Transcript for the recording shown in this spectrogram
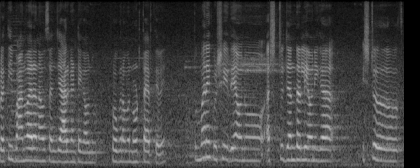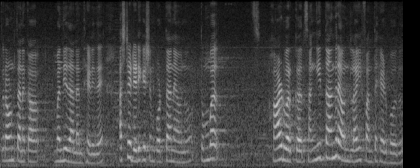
ಪ್ರತಿ ಭಾನುವಾರ ನಾವು ಸಂಜೆ ಆರು ಗಂಟೆಗೆ ಅವನು ಪ್ರೋಗ್ರಾಮನ್ನು ನೋಡ್ತಾ ಇರ್ತೇವೆ. ತುಂಬಾ ಖುಷಿ ಇದೆ. ಅವನು ಅಷ್ಟು ಜನರಲ್ಲಿ ಅವನೀಗ ಇಷ್ಟು ಗ್ರೌಂಡ್ ತನಕ ಬಂದಿದ್ದಾನೆ ಅಂತ ಹೇಳಿದೆ. ಅಷ್ಟೇ ಡೆಡಿಕೇಶನ್ ಕೊಡ್ತಾನೆ ಅವನು. ತುಂಬ ಹಾರ್ಡ್ ವರ್ಕರ್ ಸಂಗೀತ ಅಂದರೆ ಅವನ ಲೈಫ್ ಅಂತ ಹೇಳ್ಬೋದು.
